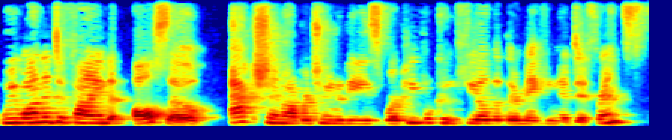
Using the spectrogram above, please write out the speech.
We wanted to find also action opportunities where people can feel that they're making a difference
